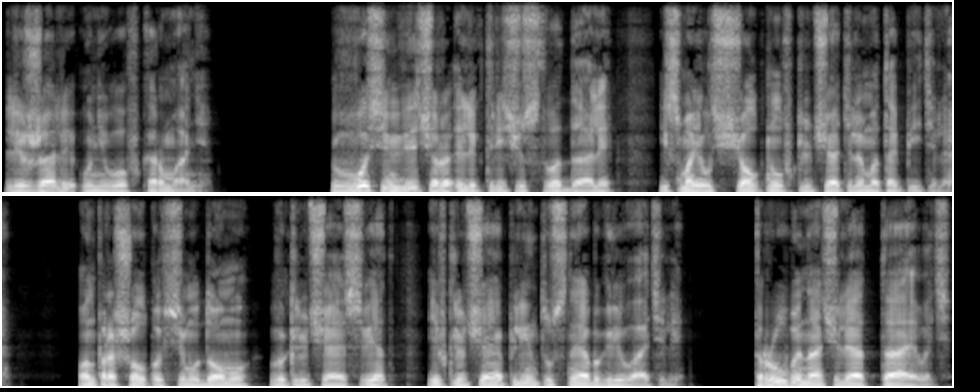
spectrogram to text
лежали у него в кармане. В восемь вечера электричество дали. Исмаил щелкнул включателем отопителя. Он прошел по всему дому, выключая свет и включая плинтусные обогреватели. Трубы начали оттаивать.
